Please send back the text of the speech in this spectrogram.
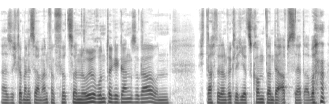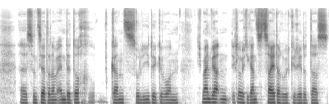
Also ich glaube, man ist ja am Anfang 14-0 runtergegangen sogar und ich dachte dann wirklich, jetzt kommt dann der Upset, aber äh, Cincy hat dann am Ende doch ganz solide gewonnen. Ich meine, wir hatten, ich glaube, die ganze Zeit darüber geredet, dass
